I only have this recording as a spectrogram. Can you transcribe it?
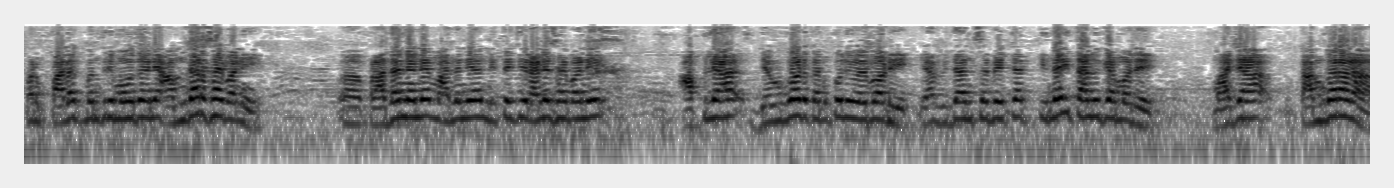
पण पालकमंत्री महोदय आणि आमदार साहेबांनी प्राधान्याने माननीय नितेजी राणे साहेबांनी आपल्या देवगड कणकोली वैभवडी या विधानसभेच्या तीनही तालुक्यामध्ये माझ्या कामगारांना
